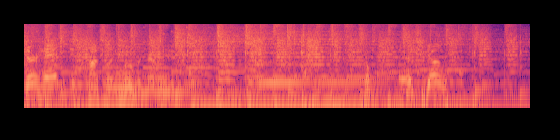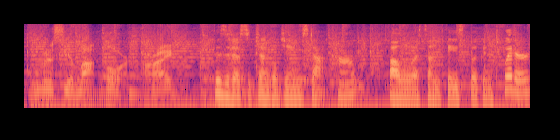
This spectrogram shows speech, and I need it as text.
Their head is constantly moving. I mean, oh, there she goes. We're gonna see a lot more, all right? Visit us at junglejames.com, follow us on Facebook and Twitter,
